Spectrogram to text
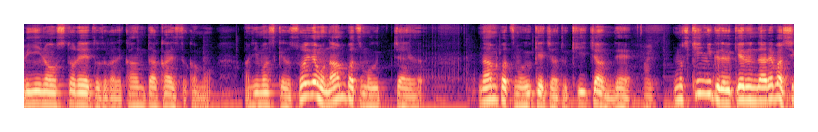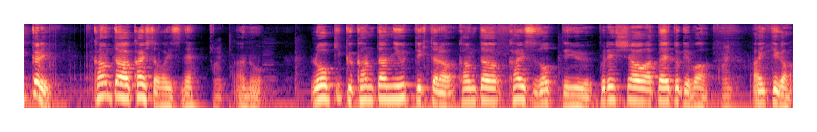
い右のストレートとかでカウンター返すとかもありますけどそれでも何発も打っちゃう何発も受けちゃうと効いちゃうんではい。もし筋肉で受けるんであればしっかりカウンター返した方がいいですねはい。あのローキック簡単に打ってきたらカウンター返すぞっていうプレッシャーを与えとけばはい。相手が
